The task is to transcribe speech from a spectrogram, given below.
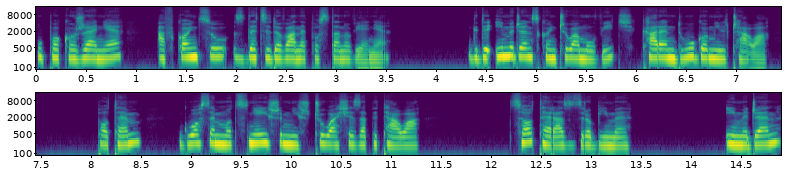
upokorzenie, a w końcu zdecydowane postanowienie. Gdy Imogen skończyła mówić, Karen długo milczała. Potem, głosem mocniejszym niż czuła się, zapytała: Co teraz zrobimy? Imogen,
